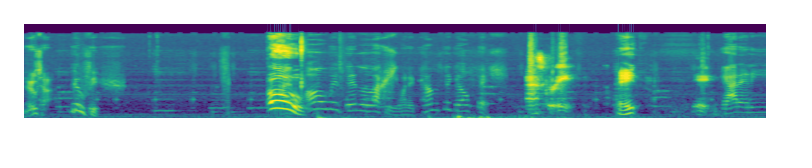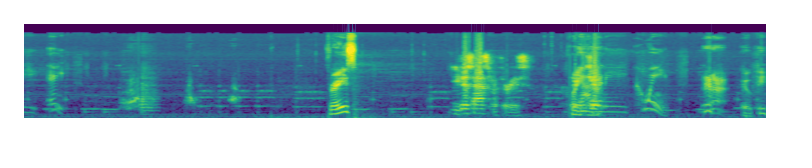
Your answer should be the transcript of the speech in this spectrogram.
No, sir. Go fish. ooh! Always been lucky when it comes to go fish. Ask for eight. Eight? Eight. Got any eights? Threes? You just asked for threes. Queen. Got Yep. any queens? Go fish.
